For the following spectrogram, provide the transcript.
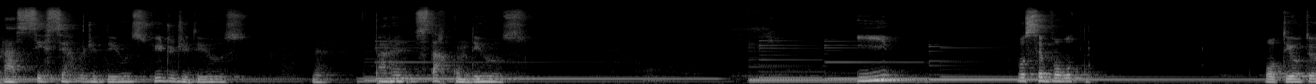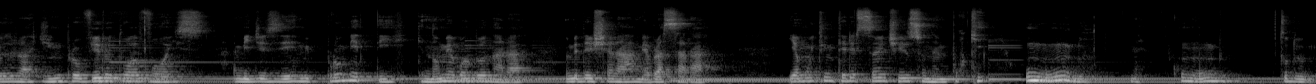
para ser servo de Deus, filho de Deus, né? para estar com Deus. E você volta. Voltei ao teu jardim para ouvir a tua voz, a me dizer, me prometer que não me abandonará, não me deixará, me abraçará. E é muito interessante isso, né? Porque o mundo, né? Com o mundo, tudo,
